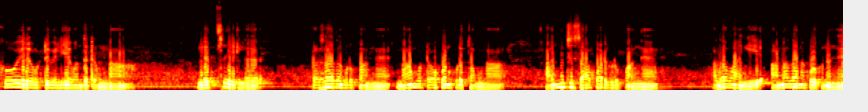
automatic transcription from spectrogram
கோயிலை விட்டு வெளியே வந்துட்டோம்னா லெஃப்ட் சைடில் பிரசாதம் கொடுப்பாங்க. நாம் டோக்கன் கொடுத்தோம்னா அஞ்சு சாப்பாடு கொடுப்பாங்க. அதை வாங்கி அன்னதானம் கொடுக்கணுங்க.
